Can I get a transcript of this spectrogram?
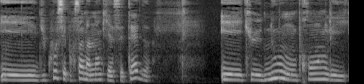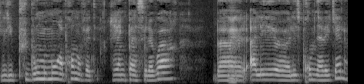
Et du coup, c'est pour ça maintenant qu'il y a cette aide. Et que nous, on prend les, les, plus bons moments à prendre, en fait. Rien que passer la voir, bah, mhm. aller, euh, aller se promener avec elle.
